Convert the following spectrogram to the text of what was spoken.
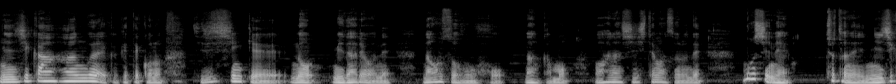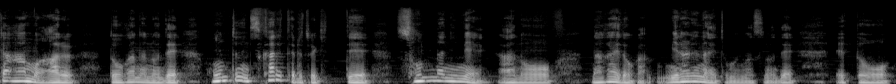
2時間半ぐらいかけて、この自律神経の乱れをね、治す方法なんかもお話ししてますので、もしね、ちょっとね、2時間半もある動画なので、本当に疲れてる時って、そんなにね、あの、長い動画見られないと思いますので、えっと、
